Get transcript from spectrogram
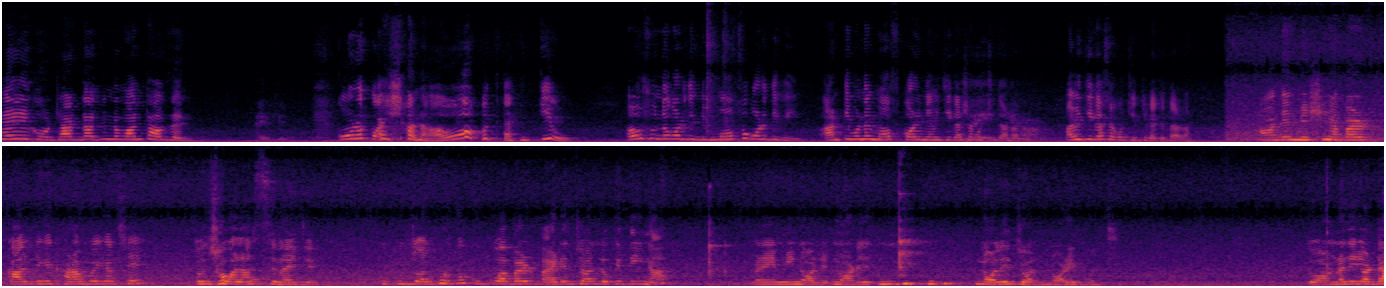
ভেরি গুড ঝাড় দেওয়ার জন্য ওয়ান থাউজেন্ড কোনো পয়সা না ও থ্যাংক ইউ ও সুন্দর করে দিবি মফও করে দিবি। আন্টি মনে হয় মফ করেনি আমি জিজ্ঞাসা করছি তারা আমি জিজ্ঞাসা করছি ঠিক আছে তারা আমাদের মেশিন আবার কাল থেকে খারাপ হয়ে গেছে তো জল আসছে না এই যে। কুকুর জল ভরবো কুকু আবার বাইরের জল লোকে দিই না। মানে এমনি নলে নরে নলের জল নরের বলছি। তো আমরা যে জলটা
